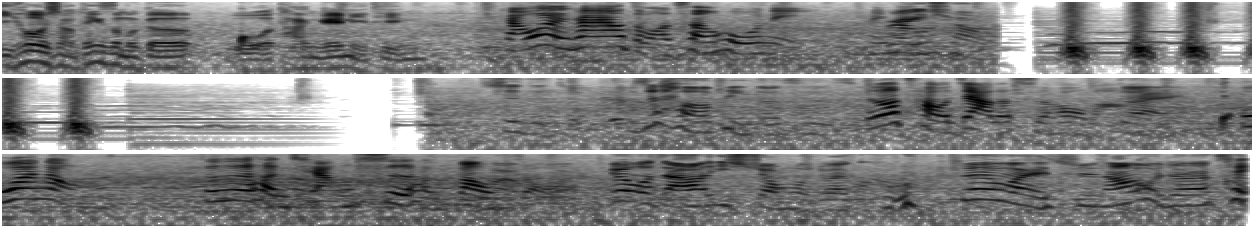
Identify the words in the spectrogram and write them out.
以后想听什么歌，我弹给你听。想问一下，要怎么称呼你？Rachel，狮子座，我是和平的狮子你说吵架的时候吗？座，对，不会那种，就是很强势、很暴走，因为我只要一凶我就会哭，就会委屈，然后我觉得情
